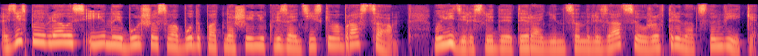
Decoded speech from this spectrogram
Здесь появлялась и наибольшая свобода по отношению к византийским образцам. Мы видели следы этой ранней национализации уже в XIII веке.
